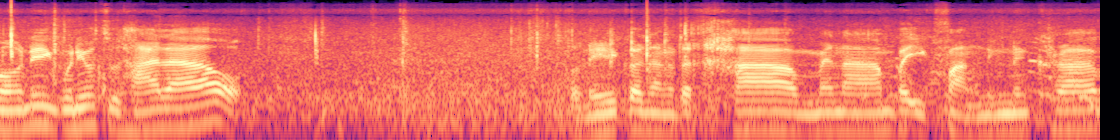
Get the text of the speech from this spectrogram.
มอร์นิ่งวันนี้วันสุดท้ายแล้ว ตอนนี้ก็ยังจะข้ามแม่น้ำไปอีกฝั่งหนึ่งนะครับ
